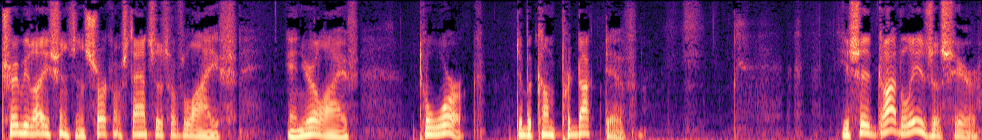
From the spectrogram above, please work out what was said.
tribulations and circumstances of life in your life to work, to become productive. You see, God leaves us here.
